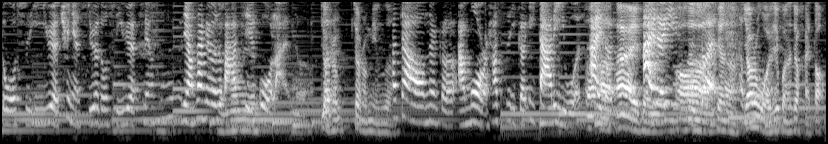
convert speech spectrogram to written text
多十一月，去年十月多十一月两三两三个月就把他接过来的。叫什么叫什么名字？他叫那个阿莫尔，他是一个意大利文，爱的爱爱的意思。对，天哪！要是我就管他叫海盗。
